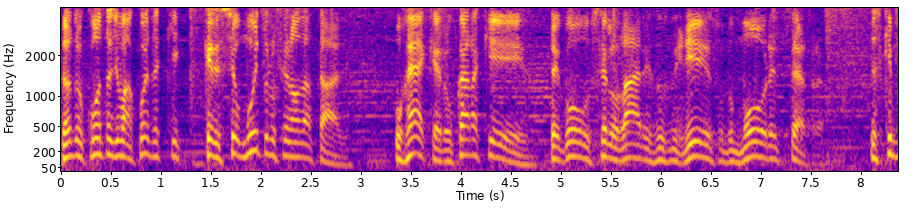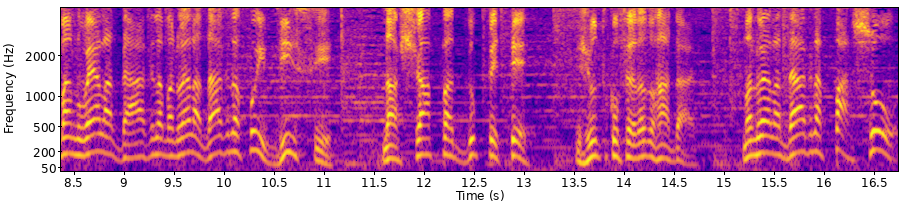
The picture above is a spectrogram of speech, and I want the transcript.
dando conta de uma coisa que cresceu muito no final da tarde. O hacker, o cara que pegou os celulares dos ministros, do Moro, etc. Diz que Manuela Dávila, Manuela Dávila foi vice na chapa do PT, junto com Fernando Haddad. Manuela Dávila passou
